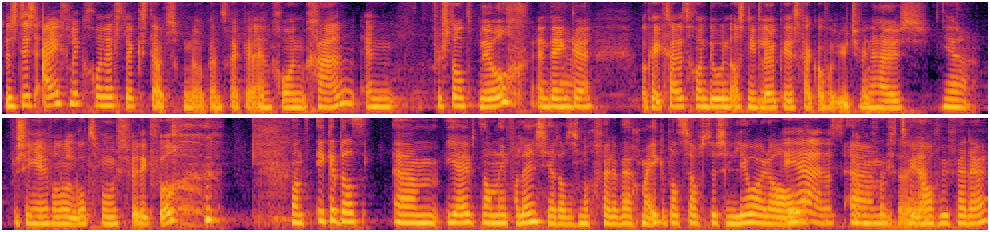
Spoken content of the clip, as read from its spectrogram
Dus het is eigenlijk gewoon letterlijk stoute schoenen ook aantrekken en gewoon gaan en verstand op nul en denken, oké, ik ga dit gewoon doen. Als het niet leuk is, ga ik over een uurtje weer naar huis. ja. Verzin je een van een rotsmoes, weet ik veel. Want ik heb dat... ehm, jij hebt dan in Valencia, dat is nog verder weg. Maar ik heb dat zelfs dus in Leeuwarden al. Ja, dat kan me Ehm, voorstellen. 2,5 uur verder.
